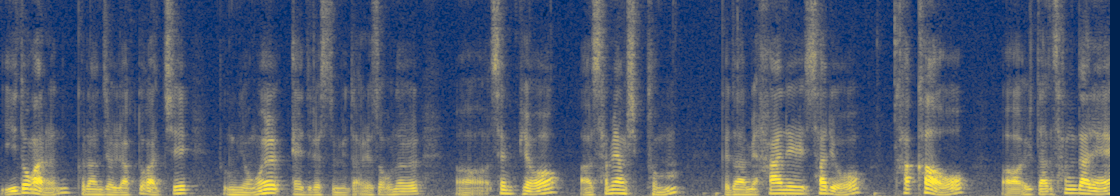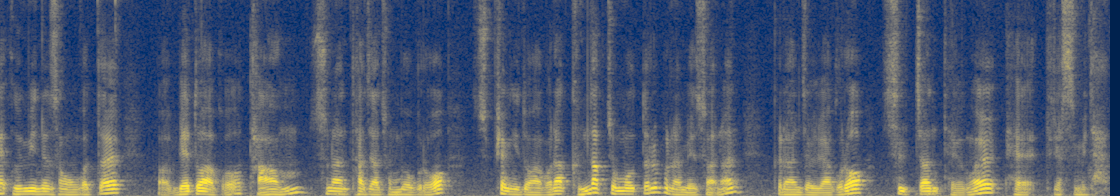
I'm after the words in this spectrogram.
이동하는 그런 전략도 같이 응용을 해드렸습니다. 그래서 오늘 어, 샘표, 아, 삼양식품, 그 다음에 한일 사료, 카카오, 어, 일단 상단에 의미 있는 성운 것들 어, 매도하고 다음 순환 타자 종목으로 수평 이동하거나 급락 종목들을 분할 매수하는 그러한 전략으로 실전 대응을 해 드렸습니다.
